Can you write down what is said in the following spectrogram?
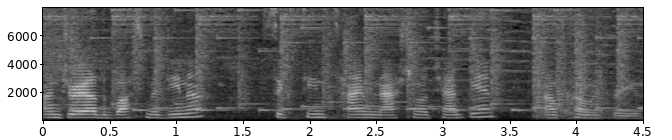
Andrea the Boss Medina, 16th time national champion. I'm coming for you.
